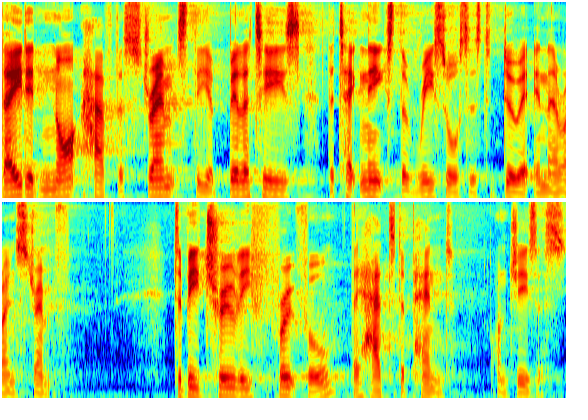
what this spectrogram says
they did not have the strengths, the abilities, the techniques, the resources to do it in their own strength. To be truly fruitful, they had to depend on Jesus.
